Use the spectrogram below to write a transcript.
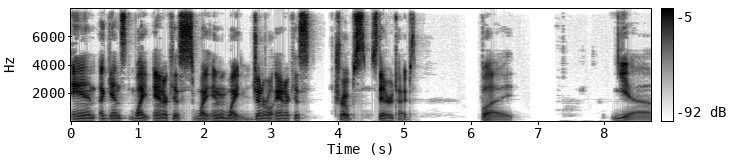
and against white anarchists, white and white general anarchist tropes, stereotypes. But yeah.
